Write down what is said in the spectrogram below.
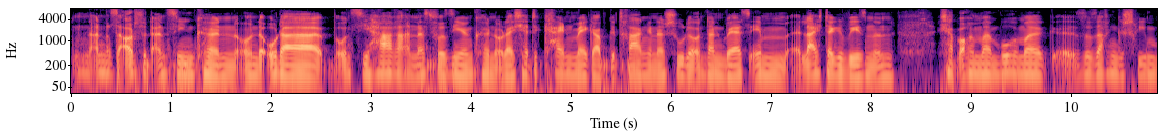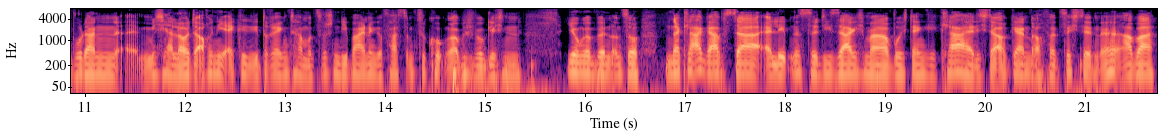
ein anderes Outfit anziehen können und oder uns die Haare anders frisieren können oder ich hätte kein Make-up getragen in der Schule und dann wäre es eben leichter gewesen. Und ich habe auch in meinem Buch immer äh, so Sachen geschrieben, wo dann äh, mich ja Leute auch in die Ecke gedrängt haben und zwischen die Beine gefasst, um zu gucken, ob ich wirklich ein Junge bin und so. Na klar gab es da Erlebnisse, die sage ich mal, wo ich denke, klar hätte ich da auch gern drauf verzichtet, ne? Aber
